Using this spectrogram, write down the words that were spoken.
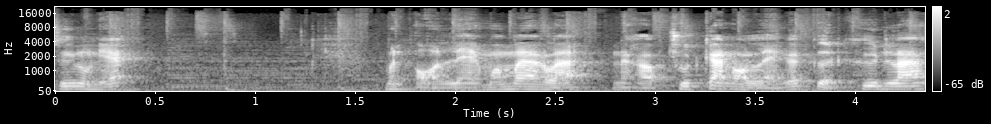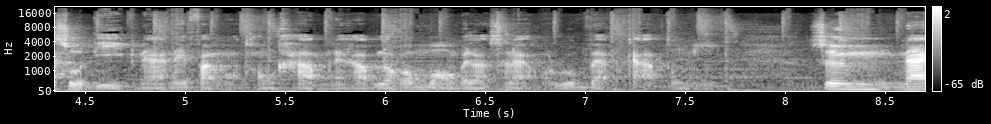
ซึ่งตรงเนี้ยมันอ่อนแรงมากๆแล้วนะครับ ชุดการอ่อนแรงก็เกิดขึ้นล่าสุดอีกนะในฝั่งของทองคำนะครับเราก็มองเป็นลักษณะของรูปแบบกราฟตรงนี้ ซึ่งหน้า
